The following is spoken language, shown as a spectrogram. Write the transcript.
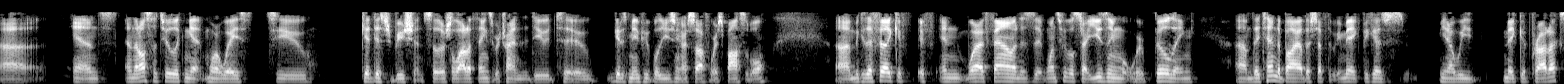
uh, and and then also too looking at more ways to get distribution. So there's a lot of things we're trying to do to get as many people using our software as possible. Um, because I feel like if, if and what I've found is that once people start using what we're building, um, they tend to buy other stuff that we make because you know we make good products,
